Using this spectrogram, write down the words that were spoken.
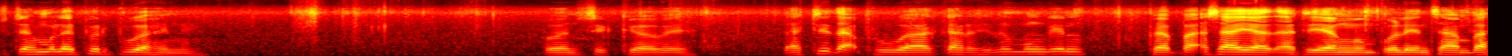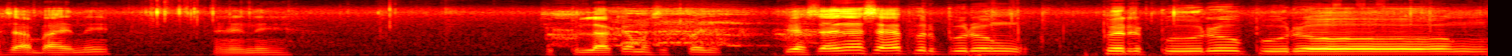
sudah mulai berbuah ini. Pohon sigawe. Tadi tak buakar itu mungkin bapak saya tadi yang ngumpulin sampah-sampah ini. Nah ini di belakang masih banyak. Biasanya saya berburung berburu burung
